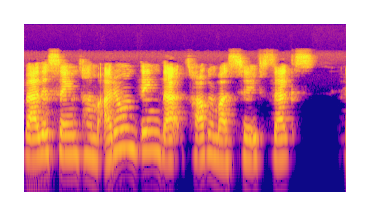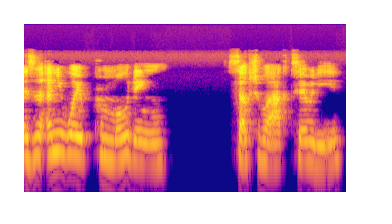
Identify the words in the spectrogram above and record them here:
but at the same time, I don't think that talking about safe sex is in any way promoting sexual activity.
